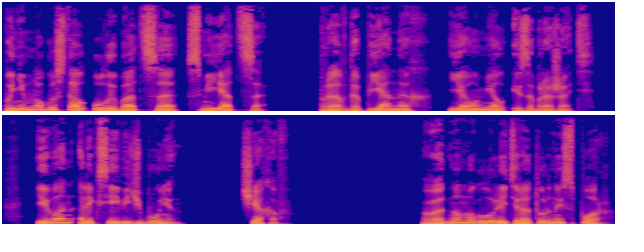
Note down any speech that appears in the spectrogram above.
понемногу стал улыбаться, смеяться. Правда, пьяных я умел изображать. Иван Алексеевич Бунин. Чехов. В одном углу литературный спор.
